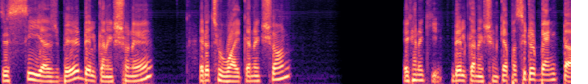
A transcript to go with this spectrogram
যে সি আসবে ডেল কানেকশনে এটা হচ্ছে ওয়াই কানেকশন এখানে কি? ডেল কানেকশন ক্যাপাসিটর ব্যাংকটা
